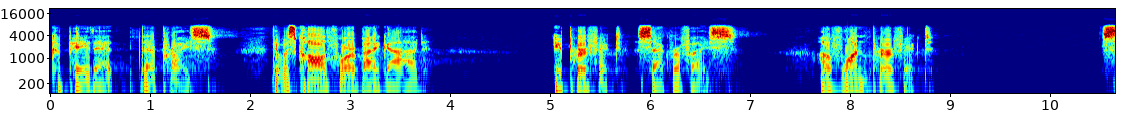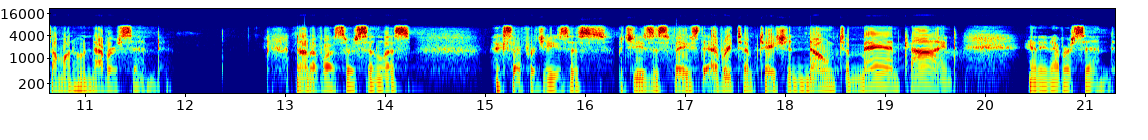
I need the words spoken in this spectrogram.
could pay that, that price that was called for by God a perfect sacrifice of one perfect, someone who never sinned. None of us are sinless except for Jesus, but Jesus faced every temptation known to mankind and he never sinned.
